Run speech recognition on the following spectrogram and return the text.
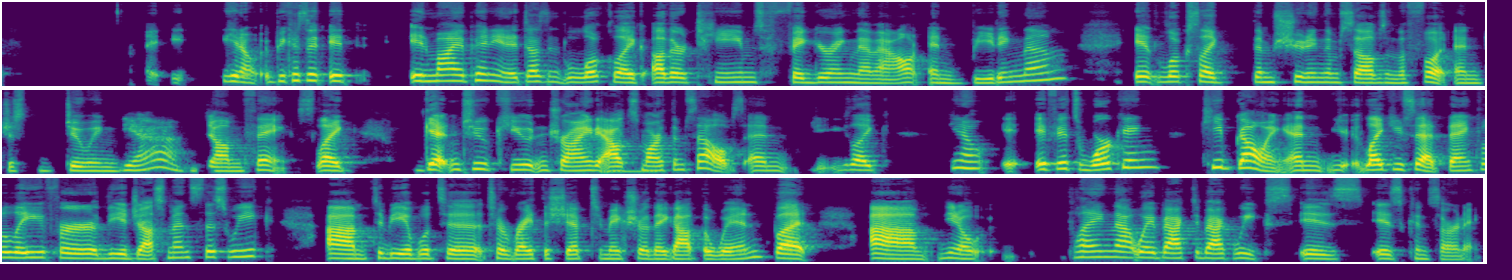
eh, you know, because it it in my opinion, it doesn't look like other teams figuring them out and beating them. It looks like them shooting themselves in the foot and just doing yeah dumb things. Like getting too cute and trying to mm-hmm. outsmart themselves. And like, you know, if it's working, keep going. And like you said, thankfully for the adjustments this week, um, to be able to to right the ship to make sure they got the win. But um, you know, playing that way back to back weeks is is concerning.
